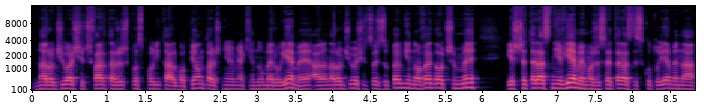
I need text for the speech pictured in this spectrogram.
narodziła się czwarta Rzeczpospolita albo piąta, już nie wiem jakie numerujemy, ale narodziło się coś zupełnie nowego, o czym my jeszcze teraz nie wiemy. Może sobie teraz dyskutujemy na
